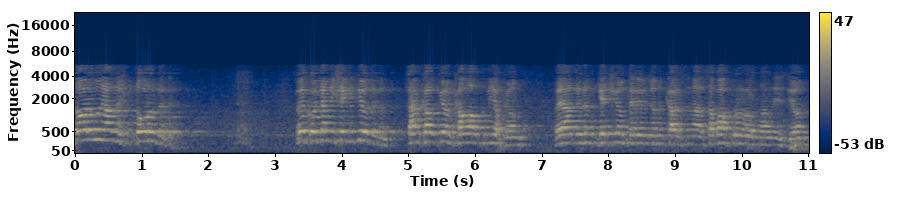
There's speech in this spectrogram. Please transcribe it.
Doğru mu yanlış mı? Doğru dedi. Ve kocan işe gidiyor dedim. Sen kalkıyorsun kahvaltını yapıyorsun. Veya dedim geçiyorsun televizyonun karşısına sabah programlarını izliyorsun.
